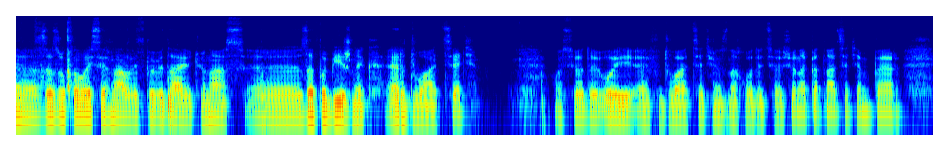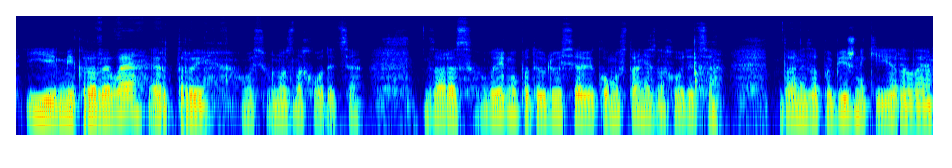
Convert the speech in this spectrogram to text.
За звуковий сигнал відповідають у нас е, запобіжник R20. Ось ой, F20 він знаходиться ось на 15 А. І мікрореле R3. Ось воно знаходиться. Зараз вийму, подивлюся, в якому стані знаходяться дані запобіжники і реле.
